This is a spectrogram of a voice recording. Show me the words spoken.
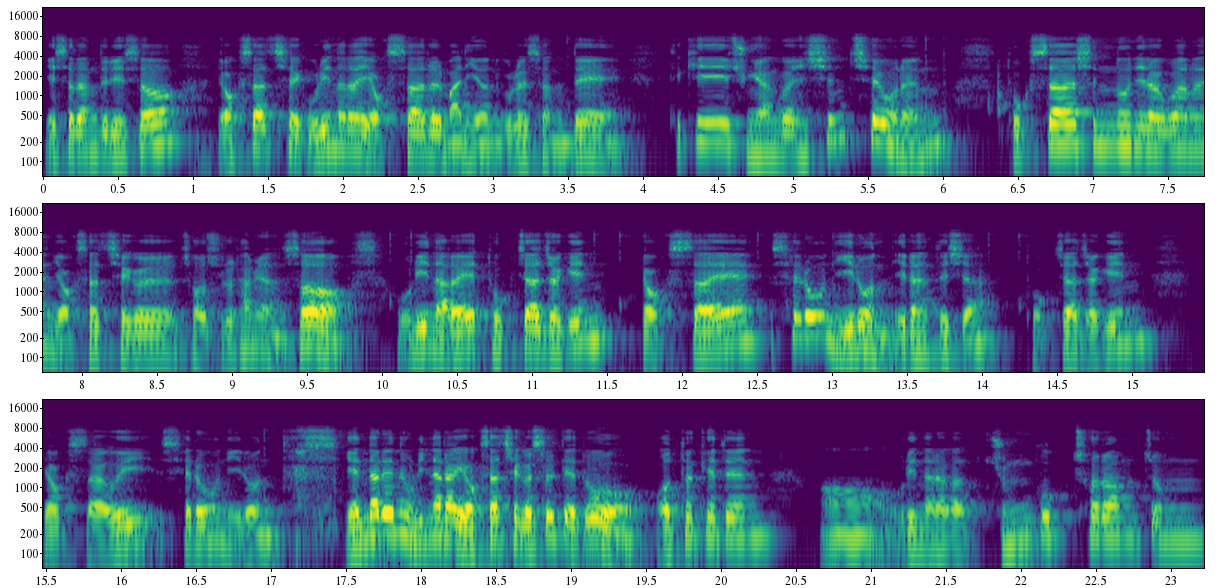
이 사람들이서 역사책, 우리나라의 역사를 많이 연구를 했었는데 특히 중요한 건 신채호는 독사신론이라고 하는 역사책을 저술을 하면서 우리나라의 독자적인 역사의 새로운 이론이라는 뜻이야. 독자적인 역사의 새로운 이론. 옛날에는 우리나라 역사책을 쓸 때도 어떻게든 어, 우리나라가 중국처럼 좀,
